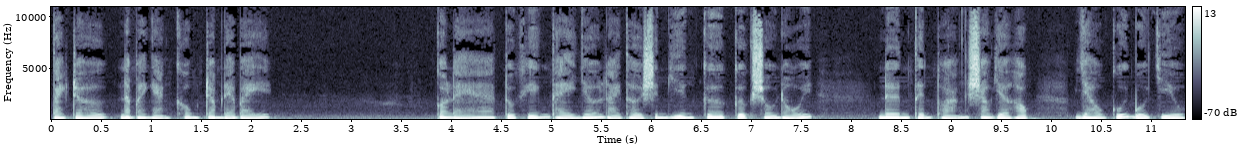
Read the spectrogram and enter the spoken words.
tài trợ năm 2007. Có lẽ tôi khiến thầy nhớ lại thời sinh viên cơ cực sôi nổi, nên thỉnh thoảng sau giờ học, vào cuối buổi chiều,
